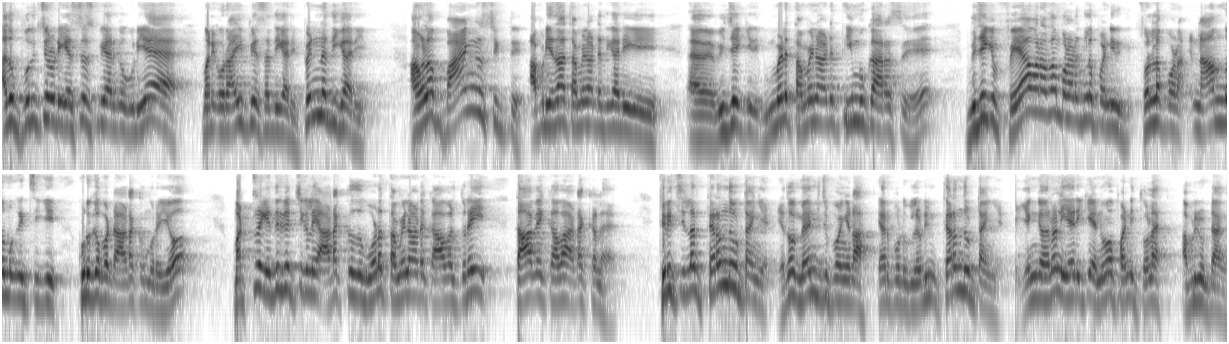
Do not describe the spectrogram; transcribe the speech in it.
அதுவும் புதுச்சேரியுடைய எஸ்எஸ்பியா இருக்கக்கூடிய மாதிரி ஒரு ஐபிஎஸ் அதிகாரி பெண் அதிகாரி. அவங்களாம் பயங்கர ஸ்ட்ரிக்ட் அப்படி ஏதாவது தமிழ்நாட்டு அதிகாரி விஜய்க்கு உண்மையிலே தமிழ்நாடு திமுக அரசு விஜய்க்கு ஃபேவராக தான் பல இடங்களில் பண்ணியிருக்கு. சொல்ல போனால் நாம் தமிழ் கட்சிக்கு கொடுக்கப்பட்ட அடக்குமுறையோ மற்ற எதிர்க்கட்சிகளை அடக்குது போல தமிழ்நாடு காவல்துறை தாவேக்காவை அடக்கல. திருச்சியெல்லாம் திறந்து விட்டாங்க. ஏதோ மேஞ்சிட்டு போங்கடா ஏர்போர்ட்டுக்குள்ள அப்படின்னு திறந்து விட்டாங்க. எங்க வேணாலும் ஏறிக்கை என்னவோ பண்ணி தொலை அப்படின்னு விட்டாங்க.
